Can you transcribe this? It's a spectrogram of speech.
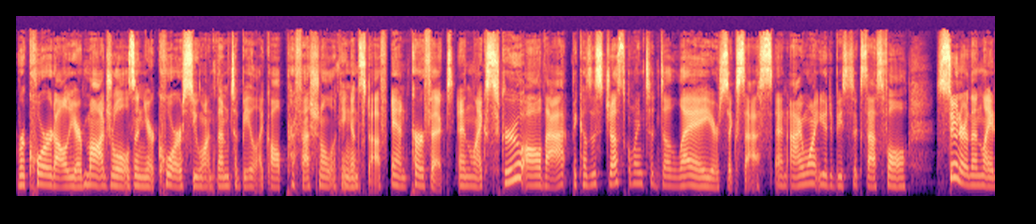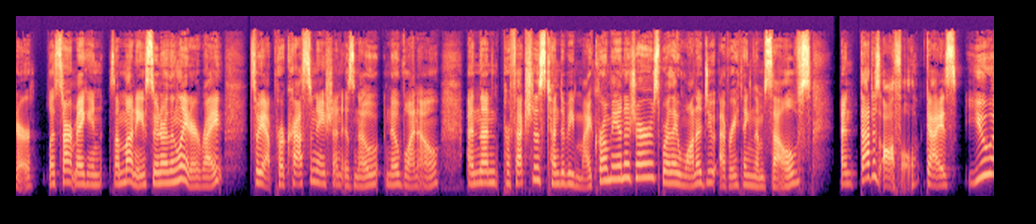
record all your modules in your course, you want them to be like all professional looking and stuff and perfect. And like screw all that because it's just going to delay your success. And I want you to be successful sooner than later. Let's start making some money sooner than later, right? So yeah, procrastination is no no bueno. And then perfectionists tend to be micromanagers where they want to do everything themselves and that is awful. Guys, you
